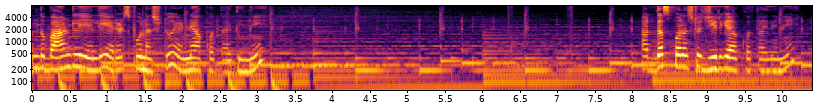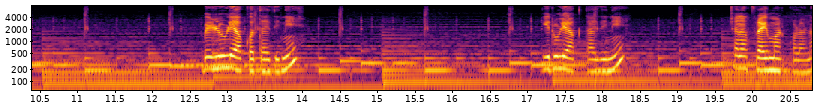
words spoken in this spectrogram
ಒಂದು ಬಾಣಲಿಯಲ್ಲಿ ಎರಡು ಸ್ಪೂನಷ್ಟು ಎಣ್ಣೆ ಹಾಕೋತಾ ಇದ್ದೀನಿ ಅರ್ಧ ಸ್ಪೂನಷ್ಟು ಜೀರಿಗೆ ಹಾಕೋತಾ ಇದ್ದೀನಿ ಬೆಳ್ಳುಳ್ಳಿ ಹಾಕೋತಾ ಇದ್ದೀನಿ ಈರುಳ್ಳಿ ಹಾಕ್ತಾ ಇದ್ದೀನಿ ಚೆನ್ನಾಗಿ ಫ್ರೈ ಮಾಡ್ಕೊಳ್ಳೋಣ.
